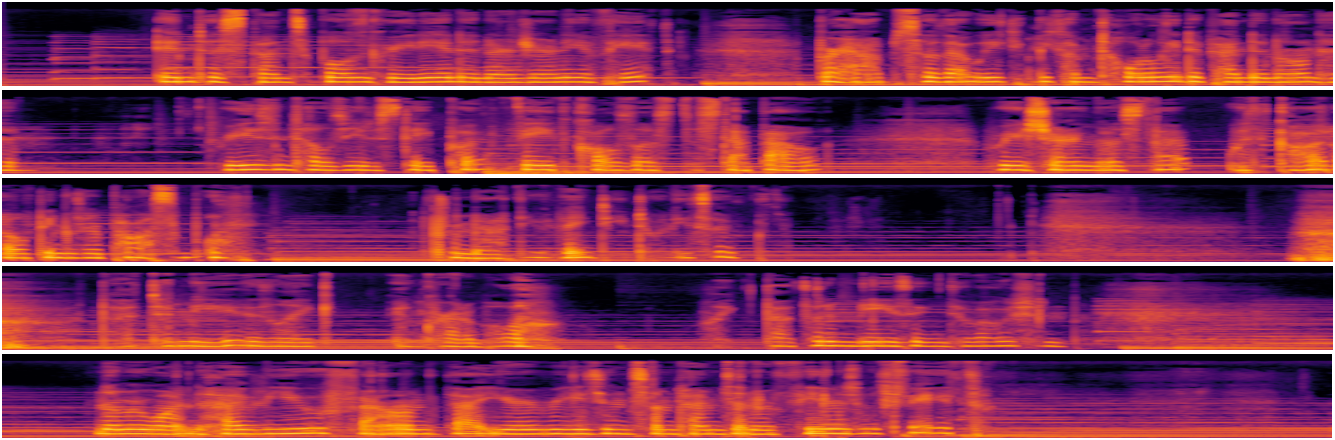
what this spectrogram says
indispensable ingredient in our journey of faith, perhaps so that we can become totally dependent on Him. Reason tells you to stay put, faith calls us to step out, reassuring us that with God all things are possible. From Matthew 19 26. that to me is like incredible. like, that's an amazing devotion. Number one, have you found that your reason sometimes interferes with faith?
